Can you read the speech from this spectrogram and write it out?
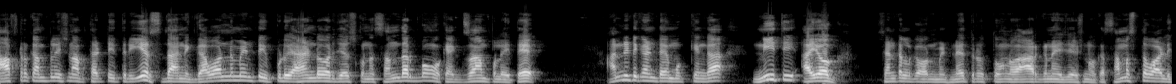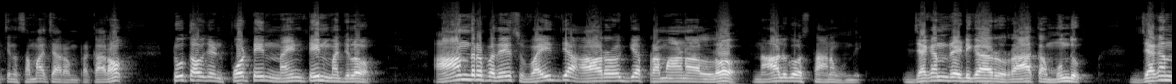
after completion of thirty three years దాన్ని గవర్నమెంట్ ఇప్పుడు హ్యాండ్ ఓవర్ చేసుకున్న సందర్భం ఒక ఎగ్జాంపుల్ అయితే అన్నిటికంటే ముఖ్యంగా నీతి ఆయోగ్ సెంట్రల్ గవర్నమెంట్ నేతృత్వంలో ఆర్గనైజేషన్ ఒక సంస్థ వాళ్ళు ఇచ్చిన సమాచారం ప్రకారం టూ థౌజండ్ ఫోర్టీన్ నైన్టీన్ మధ్యలో ఆంధ్రప్రదేశ్ వైద్య ఆరోగ్య ప్రమాణాల్లో నాలుగో స్థానం ఉంది. జగన్ రెడ్డి గారు రాకముందు జగన్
